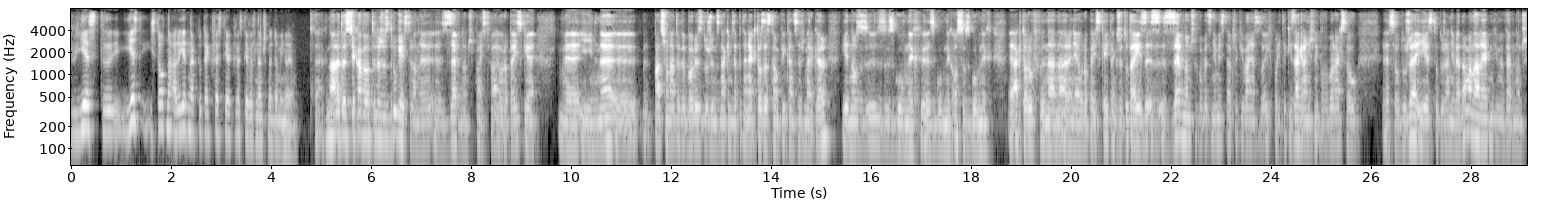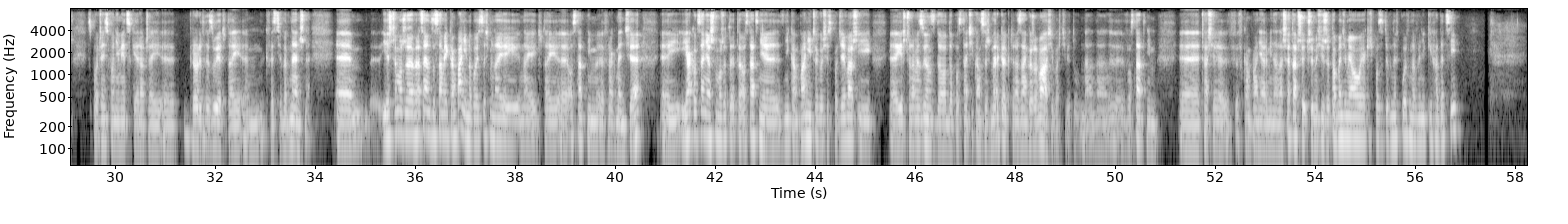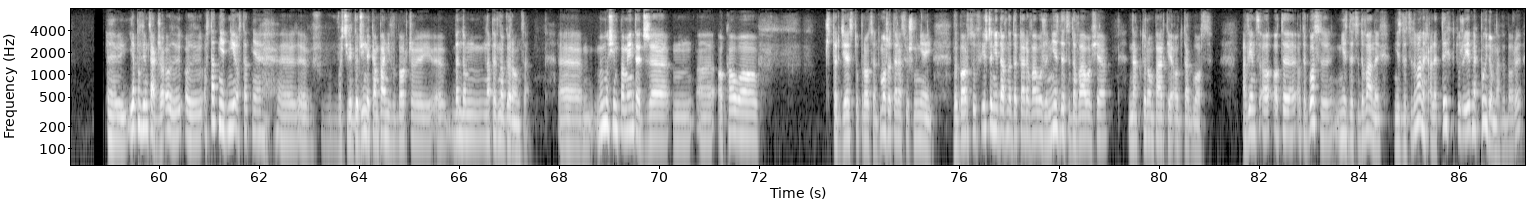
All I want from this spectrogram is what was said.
jest, jest istotna, ale jednak tutaj kwestie, kwestie wewnętrzne dominują. Tak, no ale to jest ciekawe o tyle, że z drugiej strony, z zewnątrz państwa europejskie i inne patrzą na te wybory z dużym znakiem zapytania, kto zastąpi kanclerz Merkel, jedną z, z, z, głównych, z głównych osób, z głównych aktorów na, na arenie europejskiej. Także tutaj z, z zewnątrz wobec Niemiec te oczekiwania co do ich polityki zagranicznej po wyborach są są duże i jest to duża niewiadoma, no ale jak mówimy wewnątrz, społeczeństwo niemieckie raczej priorytetyzuje tutaj kwestie wewnętrzne. Jeszcze może wracając do samej kampanii, no bo jesteśmy na jej, na jej tutaj e, ostatnim fragmencie. Jak oceniasz może te, te ostatnie dni kampanii, czego się spodziewasz i jeszcze nawiązując do, do postaci kanclerz Merkel, która zaangażowała się właściwie tu na, na, w ostatnim E, czasie w, w kampanii Armina Laszeta. Czy, czy myślisz, że to będzie miało jakiś pozytywny wpływ na wyniki Hadecji? E, ja powiem tak, że ostatnie dni, ostatnie e, właściwie godziny kampanii wyborczej będą na pewno gorące. My musimy pamiętać, że mm, około 40%, może teraz już mniej wyborców jeszcze niedawno deklarowało, że nie zdecydowało się, na którą partię odda głos. A więc o, o, te, o te głosy niezdecydowanych, niezdecydowanych, ale tych, którzy jednak pójdą na wybory, e,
